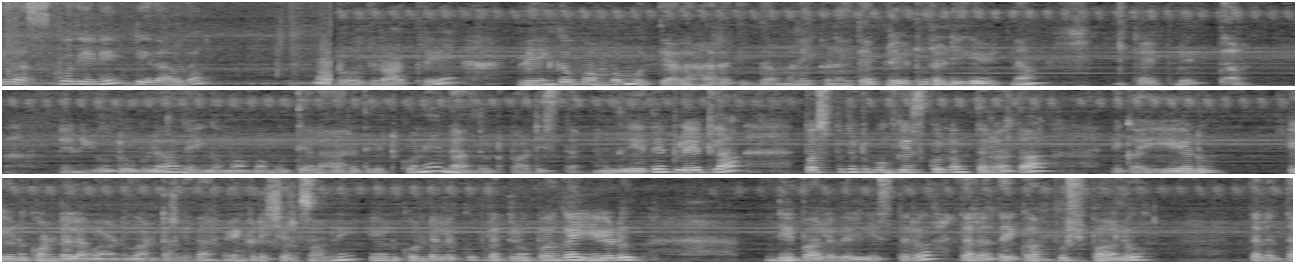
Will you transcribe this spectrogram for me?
ఈ రస్కు తిని టీ తాగుదాం. రోజు రాత్రి వేంకమ్మ ముత్యాల హారతి ఇద్దామని ఇక్కడైతే ప్లేటు రెడీగా పెట్టినా. ఇంకా ఇప్పుడు ఇద్దాం. నేను యూట్యూబ్లో వేంగమ్మ ముత్యాల హారతి పెట్టుకొని దాంతో పాటిస్తాను ముందుగా అయితే ప్లేట్లో పసుపుతోటి ముగ్గేసుకున్నాం. తర్వాత ఇక ఏడు ఏడు కొండల వాడు అంటారు కదా వెంకటేశ్వర స్వామిని. ఏడు కొండలకు ప్రతిరూపంగా ఏడు దీపాలు వెలిగిస్తారు. తర్వాత ఇక పుష్పాలు తర్వాత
